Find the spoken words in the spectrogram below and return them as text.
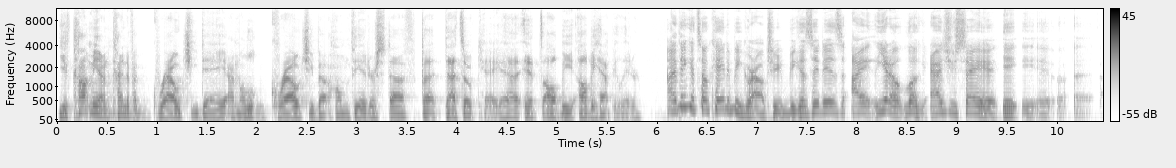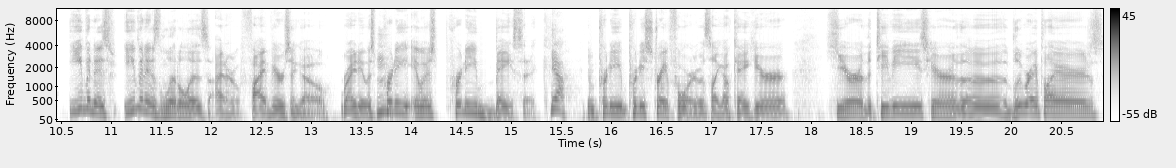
you've caught me on kind of a grouchy day. I'm a little grouchy about home theater stuff, but that's okay. Uh, it's I'll be I'll be happy later. I think it's okay to be grouchy because it is. I you know look as you say it, it, uh, even as even as little as I don't know five years ago, right? It was mm. pretty. It was pretty basic. Yeah, and pretty pretty straightforward. It was like okay, here here are the TVs, here are the the Blu-ray players,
